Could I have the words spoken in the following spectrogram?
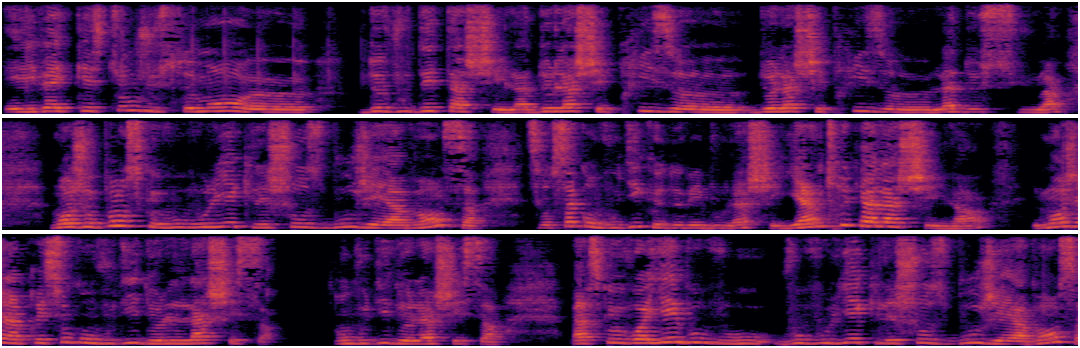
Et il va être question justement de vous détacher, là, de lâcher prise, de lâcher prise là-dessus. Hein. Moi, je pense que vous vouliez que les choses bougent et avancent. C'est pour ça qu'on vous dit que devez-vous lâcher. Il y a un truc à lâcher là. Et moi, j'ai l'impression qu'on vous dit de lâcher ça. On vous dit de lâcher ça. Parce que, voyez, vous, vous, vous vouliez que les choses bougent et avancent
